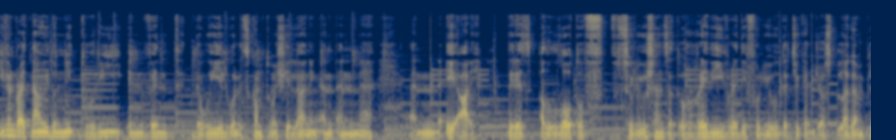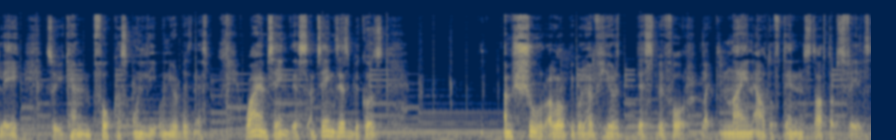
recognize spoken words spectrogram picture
Even right now you don't need to reinvent the wheel when it's come to machine learning and and uh, and ai there is a lot of solutions that already ready for you that you can just plug and play so you can focus only on your business. Why i'm saying this? I'm saying this because I'm sure a lot of people have heard this before. Like 9 out of 10 startups fails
